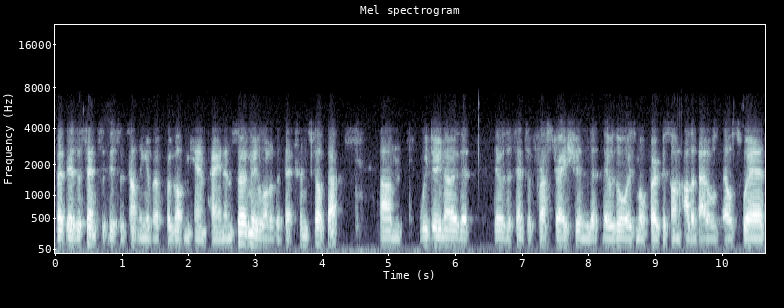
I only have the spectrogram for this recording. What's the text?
But there's a sense that this is something of a forgotten campaign. And certainly a lot of the veterans felt that. Um, we do know that there was a sense of frustration that there was always more focus on other battles elsewhere.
